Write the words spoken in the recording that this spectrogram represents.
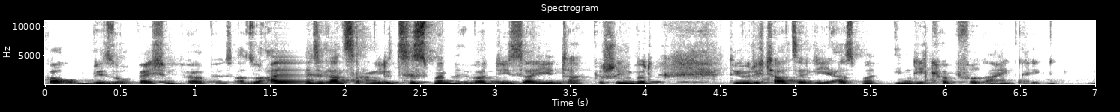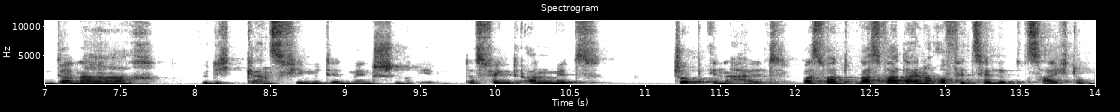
Warum? Wieso? Welchen Purpose? Also all diese ganzen Anglizismen, über die es ja jeden Tag geschrieben wird, die würde ich tatsächlich erstmal in die Köpfe reinkriegen. Danach würde ich ganz viel mit den Menschen reden. Das fängt an mit Jobinhalt. Was war, was war deine offizielle Bezeichnung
